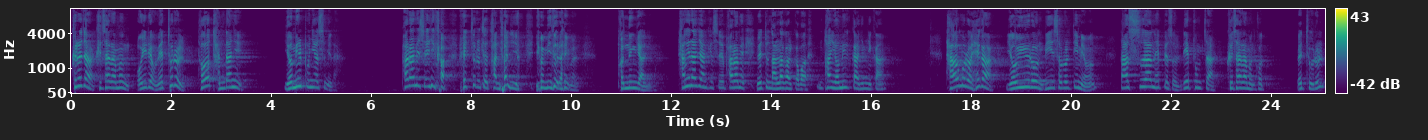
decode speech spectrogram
그러자 그 사람은 오히려 외투를 더 단단히 여밀 뿐이었습니다. 바람이 세니까 외투를 더 단단히 여미느라 이 말. 벗는 게 아니고. 당연하지 않겠어요? 바람에 외투 날아갈까봐 다 여밀 거 아닙니까? 다음으로 해가 여유로운 미소를 띠며 따스한 햇볕을 내품자 그 사람은 곧 외투를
